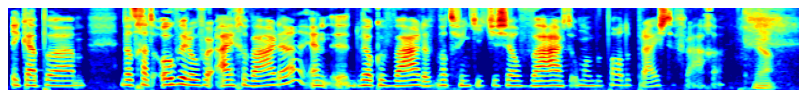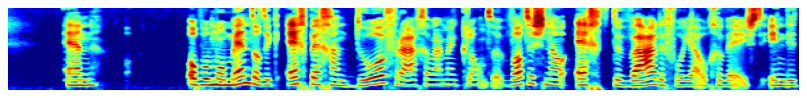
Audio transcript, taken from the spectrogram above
Ik heb, ehm, dat gaat ook weer over eigen waarde. En welke waarde, wat vind je het jezelf waard om een bepaalde prijs te vragen? ja, En op het moment dat ik echt ben gaan doorvragen bij mijn klanten, wat is nou echt de waarde voor jou geweest in dit,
